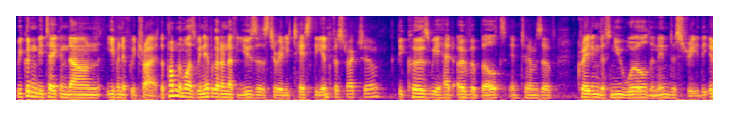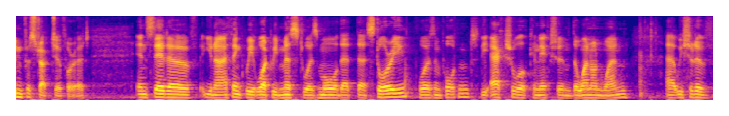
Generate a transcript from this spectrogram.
we couldn't be taken down even if we tried. The problem was we never got enough users to really test the infrastructure because we had overbuilt in terms of creating this new world and industry, the infrastructure for it. Instead of, you know, I think we what we missed was more that the story was important, the actual connection, the one-on-one. Uh, we should have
